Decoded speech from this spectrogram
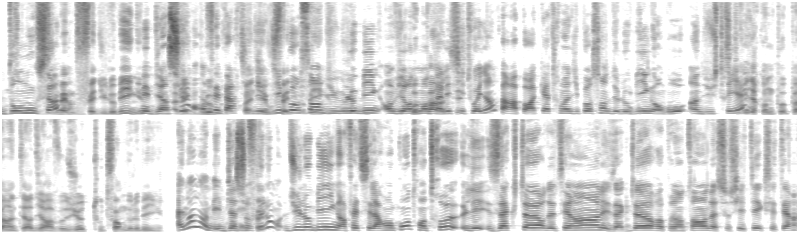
dont nous sommes. Même vous faites du lobbying. Mais bien sûr, on fait partie des 10% du lobbying environnemental et citoyen par rapport à 80% de lobbying en gros industriel. Ça veut dire qu'on ne peut pas interdire à vos yeux toute forme de lobbying. Ah non, non, mais bien sûr que non. Du lobbying, en fait, c'est la rencontre entre les acteurs de terrain, les acteurs représentants de la société, etc.,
